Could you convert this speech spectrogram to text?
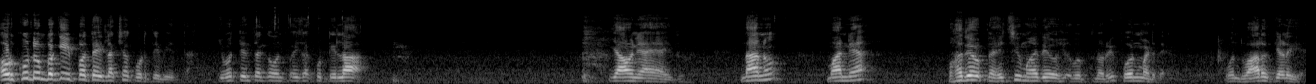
ಅವ್ರ ಕುಟುಂಬಕ್ಕೆ ಇಪ್ಪತ್ತೈದು ಲಕ್ಷ ಕೊಡ್ತೀವಿ ಅಂತ. ಇವತ್ತಿನ ತನಕ ಒಂದು ಪೈಸಾ ಕೊಟ್ಟಿಲ್ಲ. ಯಾವ ನ್ಯಾಯ ಇದು? ನಾನು ಮಾನ್ಯ ಮಹದೇವಪ್ಪನ ಎಚ್ ಸಿ ಮಹದೇವಪ್ಪನವ್ರಿಗೆ ಫೋನ್ ಮಾಡಿದೆ. ಒಂದು ವಾರದ ಕೆಳಗೆ.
